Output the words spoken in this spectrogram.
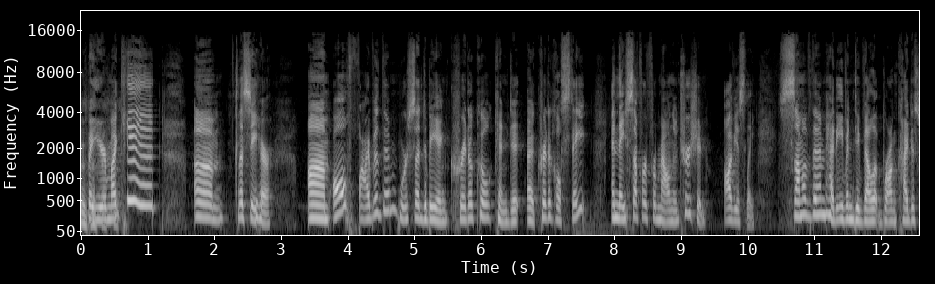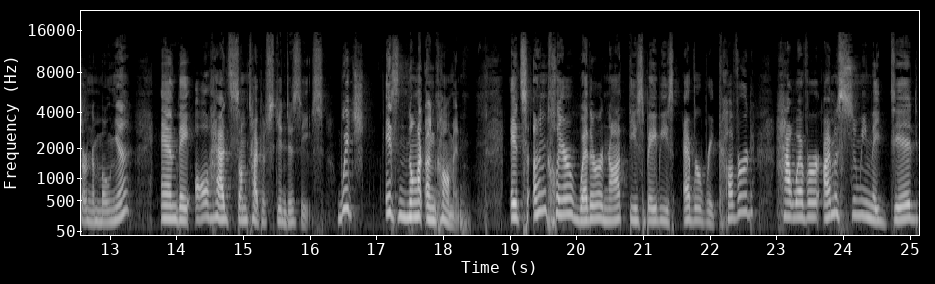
but you're my kid. Um, let's see here. Um, all five of them were said to be in critical condi- uh, critical state, and they suffered from malnutrition. Obviously, some of them had even developed bronchitis or pneumonia, and they all had some type of skin disease, which is not uncommon. It's unclear whether or not these babies ever recovered. However, I'm assuming they did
